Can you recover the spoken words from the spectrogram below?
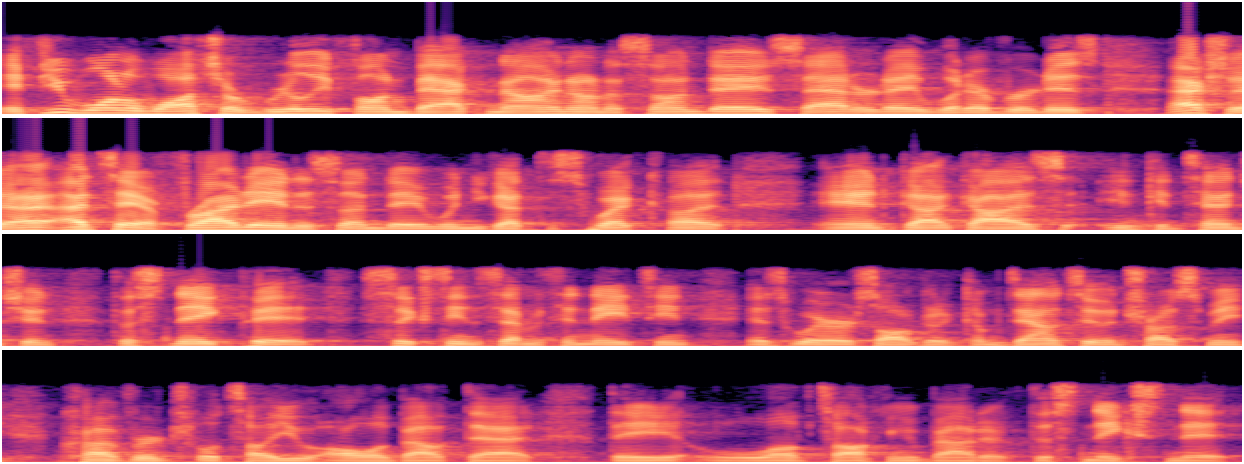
If you want to watch a really fun back nine on a Sunday, Saturday, whatever it is, actually I'd say a Friday and a Sunday when you got the sweat cut and got guys in contention, the snake pit 16, 17, 18 is where it's all going to come down to. And trust me, coverage will tell you all about that. They love talking about it. The snake snit,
